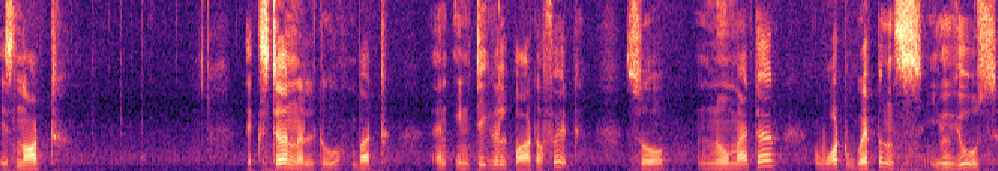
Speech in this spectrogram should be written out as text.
is not external to, but an integral part of it. So, no matter what weapons you use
